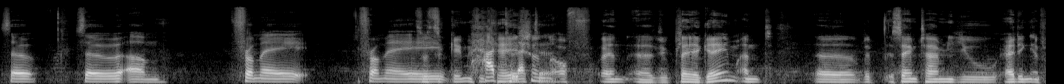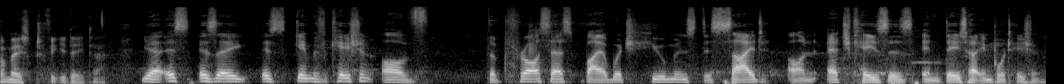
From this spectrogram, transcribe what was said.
So so um, from a from a, So it's a gamification of, and uh, you play a game, and uh, at the same time you adding information to Wikidata. Yeah, it's is a is gamification of the process by which humans decide on edge cases in data importation.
